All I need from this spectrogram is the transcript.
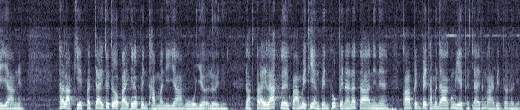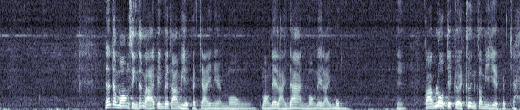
นิยามเนี่ยถ้าหลักเหตุปัจจัยทั่วๆไปก็เรียกเป็นธรรมนิยามโอ้เยอะเลยนี่หลักไตรลักษณ์เลยความไม่เที่ยงเป็นทุกข์เป็นอนัตตานี่นะความเป็นไปธรรมดาของเหตุปัจจัยทั้งหลายเป็นต้นเหล่านี้นั้นถ้ามองสิ่งทั้งหลายเป็นไปตามเหตุปัจจัยเนี่ยมองมองได้หลายด้านมองได้หลายมุม ความโลภจะเกิดขึ้นก็มีเหตุปัจจัย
